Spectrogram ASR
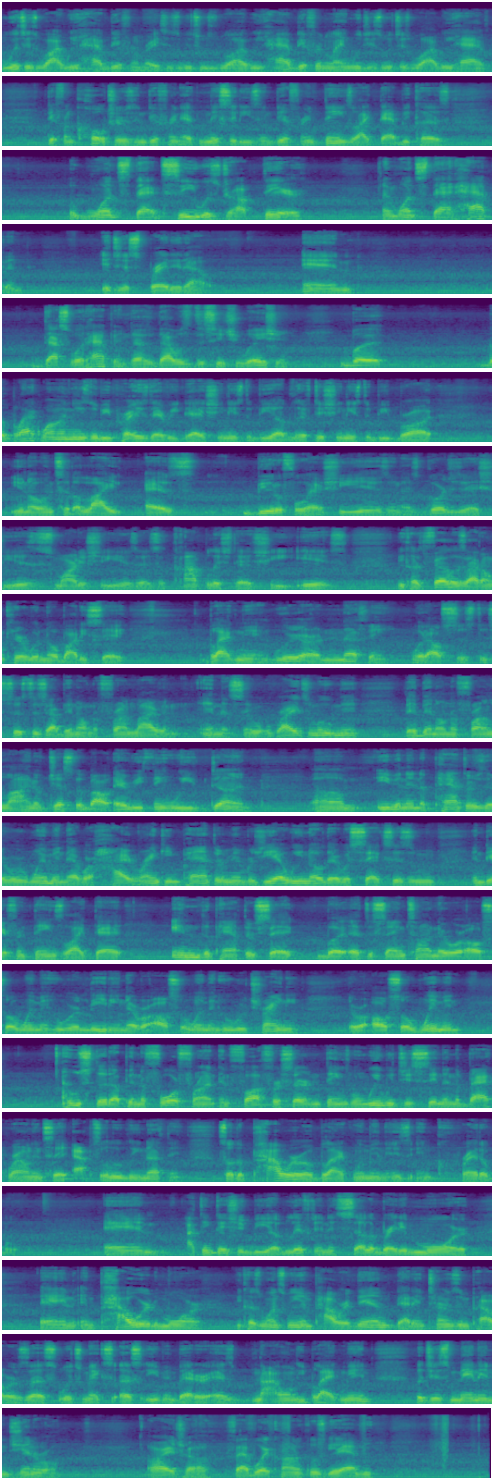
which is why we have different races, which is why we have different languages, which is why we have different cultures and different ethnicities and different things like that. Because once that seed was dropped there, and once that happened, it just spread it out. And that's what happened. That, that was the situation. But the black woman needs to be praised every day. She needs to be uplifted. She needs to be brought you know, into the light as beautiful as she is and as gorgeous as she is, as smart as she is, as accomplished as she is. Because fellas, I don't care what nobody say. Black men, we are nothing without sisters. Sisters have been on the front line in, in the civil rights movement. They've been on the front line of just about everything we've done um, even in the Panthers, there were women that were high ranking Panther members. Yeah, we know there was sexism and different things like that in the Panther sect, but at the same time, there were also women who were leading, there were also women who were training, there were also women who stood up in the forefront and fought for certain things when we would just sit in the background and say absolutely nothing. So the power of black women is incredible. And I think they should be uplifted and celebrated more and empowered more because once we empower them, that in turn empowers us, which makes us even better as not only black men, but just men in general. All right, y'all. Fat Boy Chronicles, get at me.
